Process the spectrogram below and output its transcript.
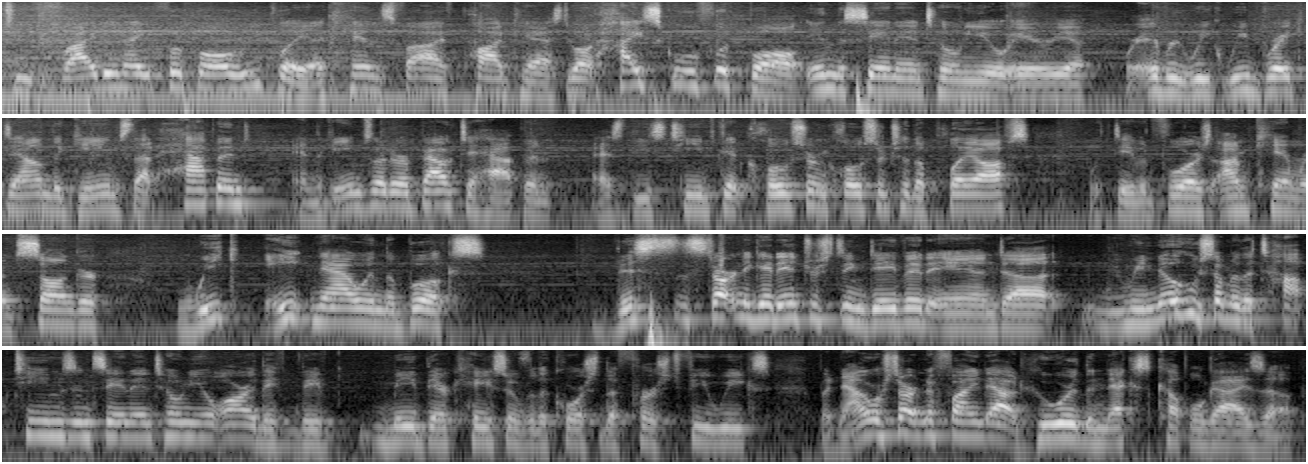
to Friday Night Football Replay, a KENS 5 podcast about high school football in the San Antonio area, where every week we break down the games that happened and the games that are about to happen as these teams get closer and closer to the playoffs. With David Flores, I'm Cameron Songer. Week 8 now in the books. This is starting to get interesting, David, and uh, we know who some of the top teams in San Antonio are. They've, they've made their case over the course of the first few weeks, but now we're starting to find out who are the next couple guys up.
